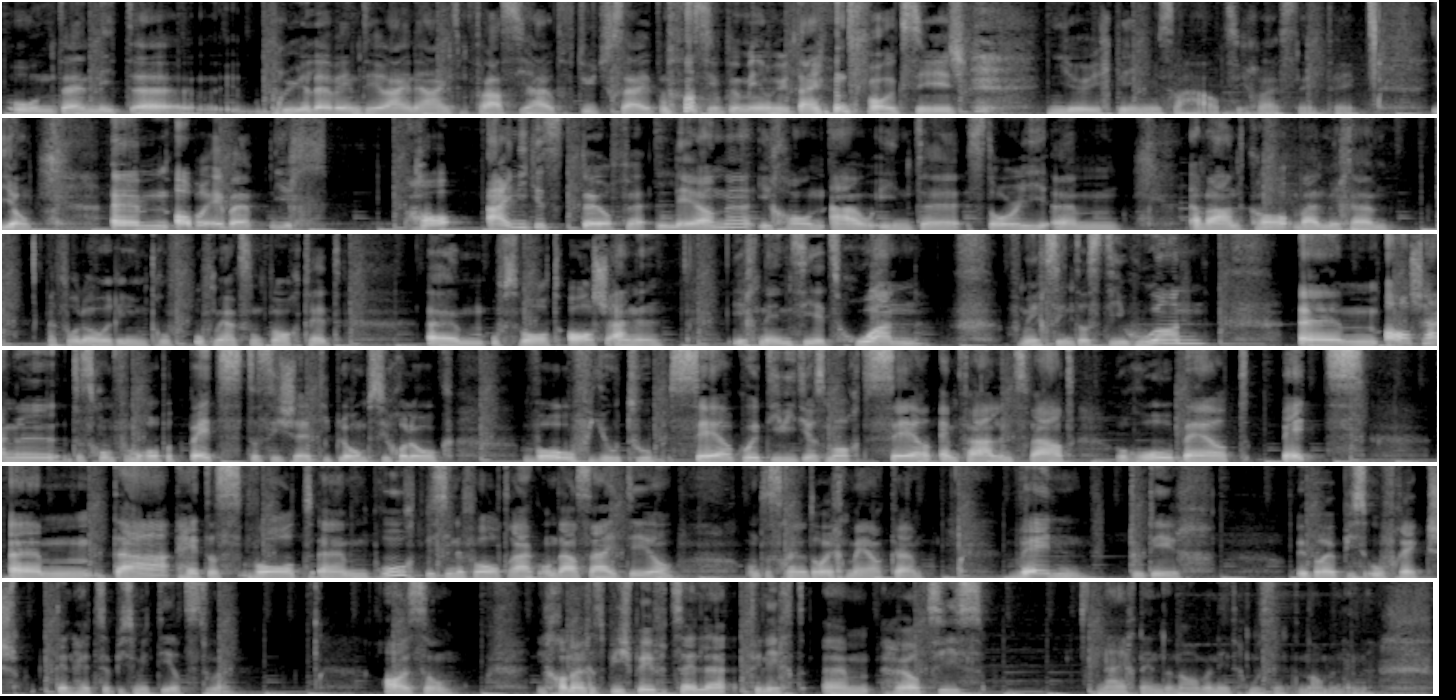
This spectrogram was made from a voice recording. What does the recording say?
und dann nicht äh, brüllen, wenn dir einer eins in die Fresse haut, auf Deutsch gesagt, was ja bei mir heute ein Fall war. Ja, ich bin irgendwie so herzig, ich weiß nicht. Hey. Ja, ähm, aber eben, ich habe einiges dürfen lernen. Ich habe auch in der Story ähm, erwähnt, weil mich ähm, eine Followerin darauf aufmerksam gemacht hat, ähm, auf das Wort Arschengel. Ich nenne sie jetzt Juan. Für mich sind das die Juan. Ähm, Arschengel, das kommt von Robert Betz, das ist ein Diplompsychologe wo auf YouTube sehr gute Videos macht, sehr empfehlenswert. Robert Betz. Ähm, der hat das Wort ähm, gebraucht bei seinen Vorträgen und er sagt dir, und das könnt ihr euch merken, wenn du dich über etwas aufregst, dann hat es etwas mit dir zu tun. Also, ich kann euch ein Beispiel erzählen, vielleicht ähm, hört sie es Nein, ich nenne den Namen nicht. Ich muss nicht den Namen nennen.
